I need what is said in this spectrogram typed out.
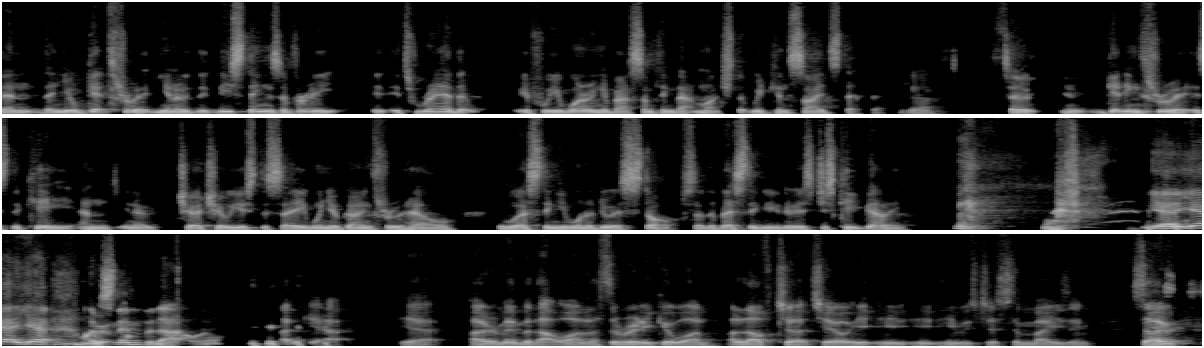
then, then you'll get through it. You know, th- these things are very, it's rare that if we're worrying about something that much that we can sidestep it. Yeah. So you know, getting through it is the key. And you know, Churchill used to say, when you're going through hell, the worst thing you want to do is stop. So the best thing you can do is just keep going. yeah, yeah, yeah. I remember that. uh, yeah, yeah. I remember that one. That's a really good one. I love Churchill. He he he was just amazing. So yes.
